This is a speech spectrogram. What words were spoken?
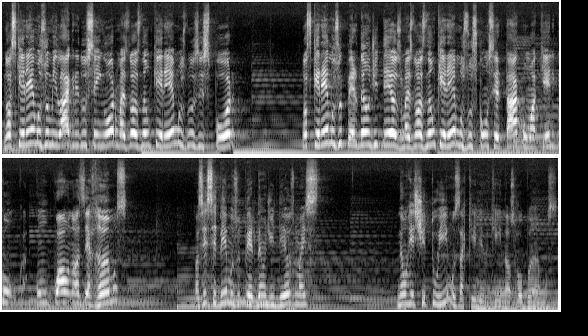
Nós queremos o milagre do Senhor, mas nós não queremos nos expor. Nós queremos o perdão de Deus, mas nós não queremos nos consertar com aquele com, com o qual nós erramos. Nós recebemos o perdão de Deus, mas não restituímos aquele a quem nós roubamos.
